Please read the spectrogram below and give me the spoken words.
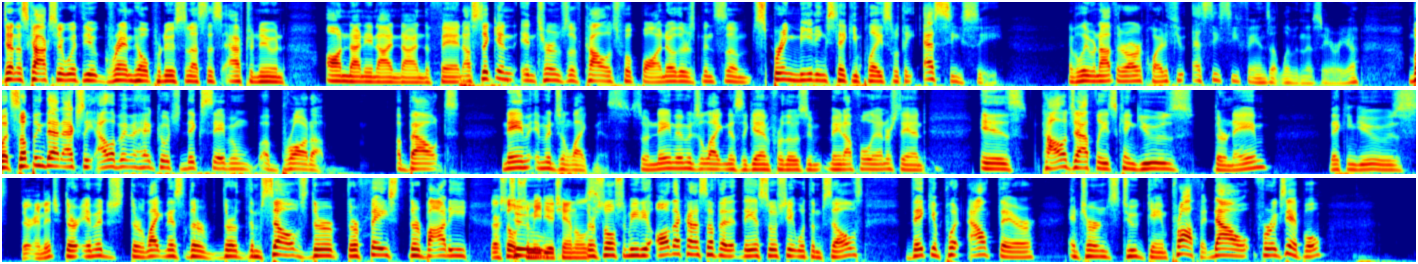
Dennis Cox here with you. Graham Hill producing us this afternoon on 99.9 The Fan. Now, sticking in terms of college football, I know there's been some spring meetings taking place with the SEC. And believe it or not, there are quite a few SEC fans that live in this area. But something that actually Alabama head coach Nick Saban uh, brought up about name, image, and likeness. So, name, image, and likeness, again, for those who may not fully understand, is college athletes can use their name, they can use Their image, their image, their likeness, their their themselves, their their face, their body, their social to media channels. their social media, all that kind of stuff that they associate with themselves, they can put out there and turns to gain profit. Now, for example,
